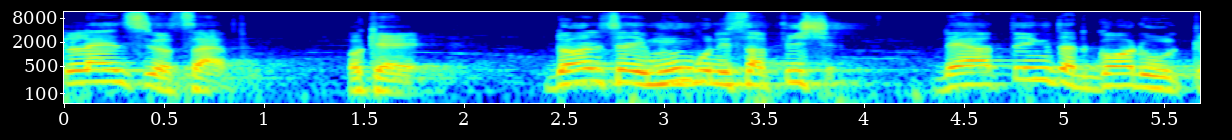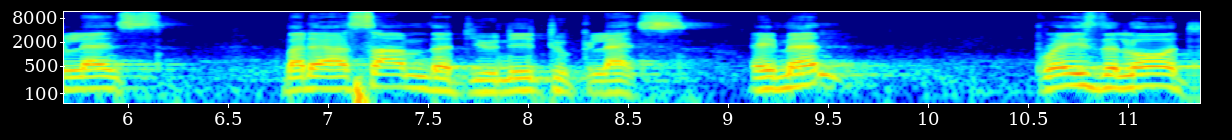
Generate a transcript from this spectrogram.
cleanse yourself. Okay? Don't say Mungu ni sufficient. There are things that God will cleanse, but there are some that you need to cleanse. Amen? Praise the Lord.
